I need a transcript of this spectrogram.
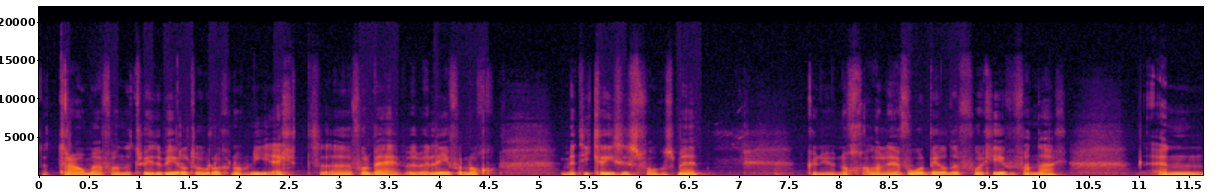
het trauma van de Tweede Wereldoorlog nog niet echt uh, voorbij. We, we leven nog met die crisis volgens mij. Daar kun je nog allerlei voorbeelden voor geven vandaag. En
